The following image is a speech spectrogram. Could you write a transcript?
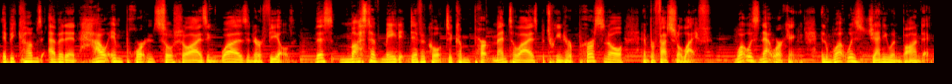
it becomes evident how important socializing was in her field. This must have made it difficult to compartmentalize between her personal and professional life. What was networking and what was genuine bonding?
